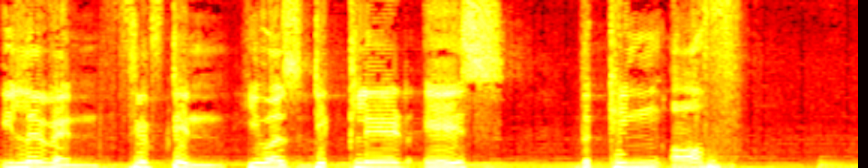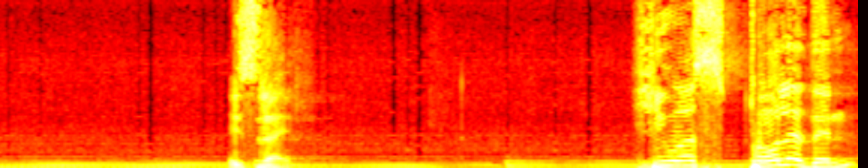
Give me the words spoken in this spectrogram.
11, 15, he was declared as the king of Israel. He was taller than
